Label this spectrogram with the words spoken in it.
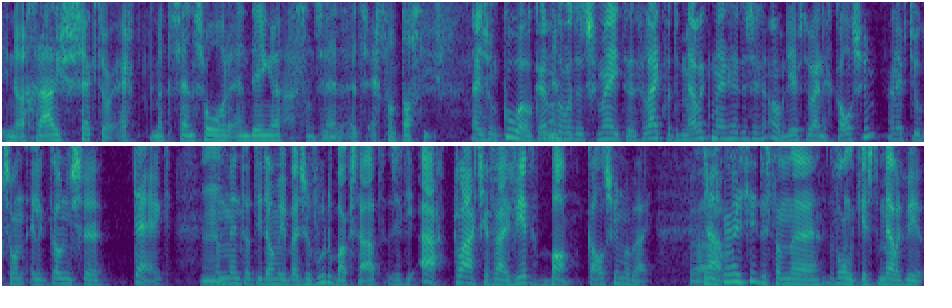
in de agrarische sector echt met sensoren en dingen. En het is echt fantastisch. Nee, zo'n koe ook, hè? Want Ja. dan wordt het dus gemeten. Gelijk wordt de melk meegeten en zeggen, oh, die heeft te weinig calcium. En heeft natuurlijk zo'n elektronische tag. En op het moment dat hij dan weer bij zijn voederbak staat, dan zegt hij, ah, klaartje 45, bam, calcium erbij. Ja. Weet je, dus dan eh, de volgende keer is de melk weer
